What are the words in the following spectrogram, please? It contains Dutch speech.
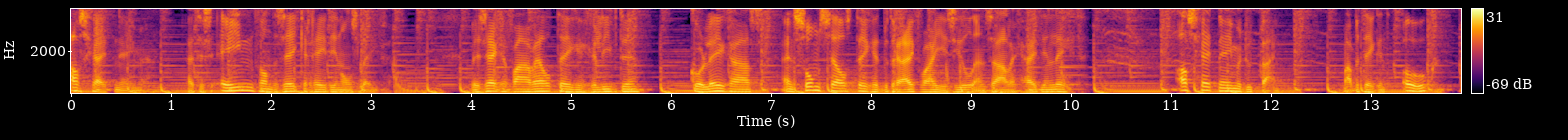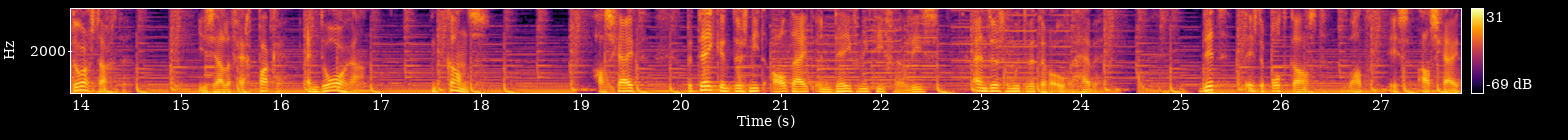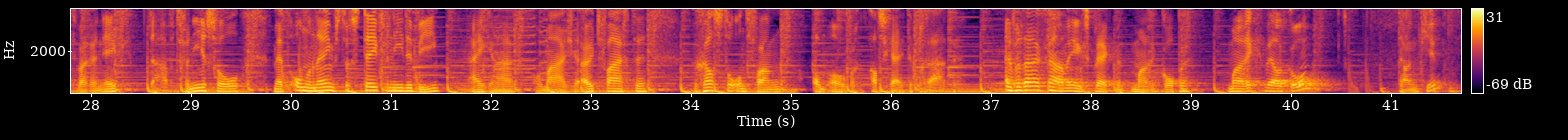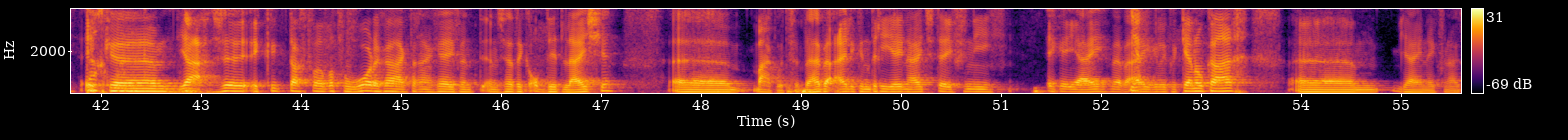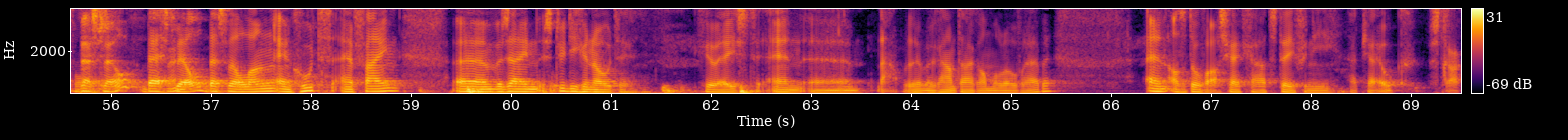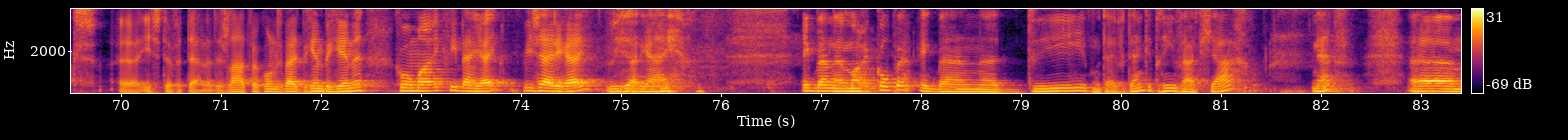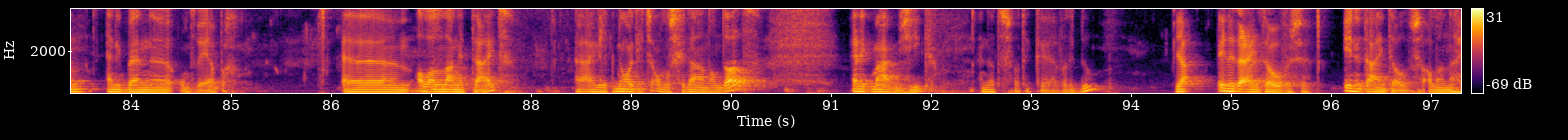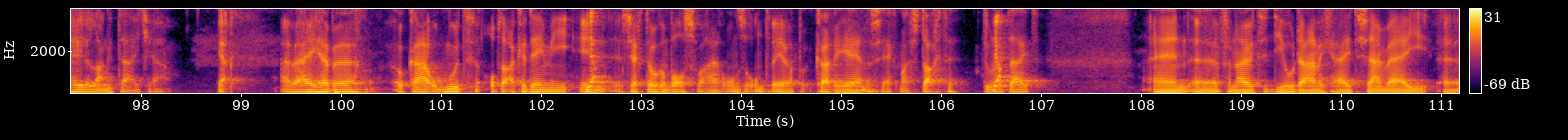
Afscheid nemen. Het is één van de zekerheden in ons leven. We zeggen vaarwel tegen geliefden, collega's en soms zelfs tegen het bedrijf waar je ziel en zaligheid in ligt. Afscheid nemen doet pijn, maar betekent ook doorstarten. Jezelf herpakken en doorgaan. Een kans. Afscheid betekent dus niet altijd een definitief verlies en dus moeten we het erover hebben. Dit is de podcast Wat is afscheid? Waarin ik, David van Iersel, met onderneemster Stephanie de Bie, eigenaar Hommage Uitvaarten, gasten ontvang om over afscheid te praten. En vandaag gaan we in gesprek met Mark Koppen. Mark, welkom. Dank je. Ik, uh, ja, ze, ik, ik, dacht wel, wat voor woorden ga ik eraan geven en, en zet ik op dit lijstje. Uh, maar goed, we hebben eigenlijk een drie-eenheid, Stephanie, ik en jij. We hebben ja. eigenlijk, we kennen elkaar. Uh, jij en ik vanuit ons. Best wel. Best hè? wel, best wel lang en goed en fijn. Uh, we zijn studiegenoten geweest en nou, we, we gaan het daar allemaal over hebben. En als het over afscheid gaat, Stephanie, heb jij ook straks uh, iets te vertellen. Dus laten we gewoon eens bij het begin beginnen. Gewoon Mark, wie ben jij? Wie zei jij? Wie zei jij? Ik ben uh, Mark Koppen. Ik ben uh, drie, ik moet even denken, 53 jaar. Net. Um, en ik ben ontwerper. Um, al een lange tijd. eigenlijk nooit iets anders gedaan dan dat. En ik maak muziek. En dat is wat ik, wat ik doe. Ja, in het Eindhovense. In het Eindhovense, al een hele lange tijd, ja. ja. En wij hebben elkaar ontmoet op de academie in ja. Zertogenbos, waar onze ontwerpcarrières zeg maar starten toen de tijd. En uh, vanuit die hoedanigheid zijn wij, uh,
